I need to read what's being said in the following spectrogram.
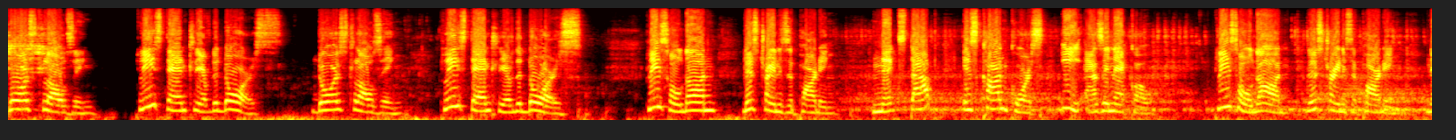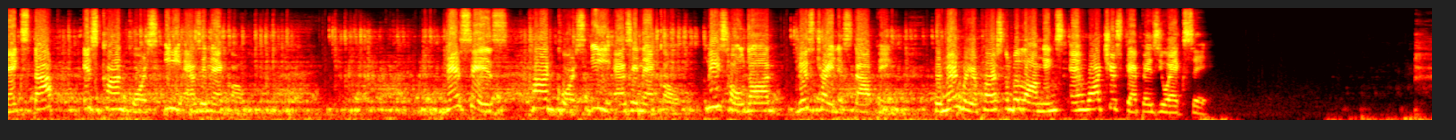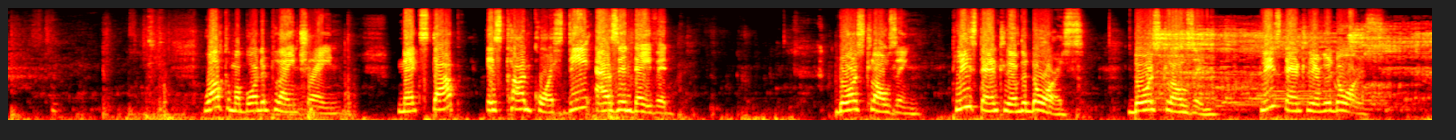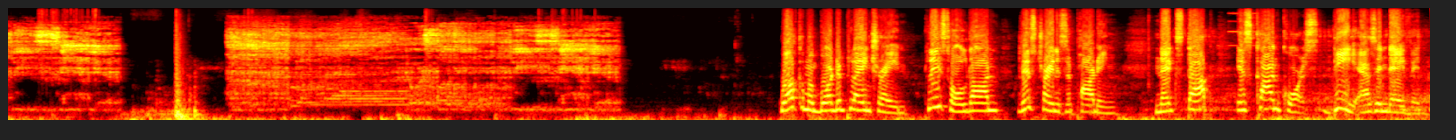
Doors closing. Please stand clear of the doors. Doors closing. Please stand clear of the doors. Please hold on. This train is departing. Next stop is Concourse E as in Echo. Please hold on. This train is departing. Next stop is Concourse E as in Echo. This is Concourse E as in Echo. Please hold on. This train is stopping. Remember your personal belongings and watch your step as you exit. Welcome aboard the plane train. Next stop is Concourse D as in David. Doors closing. Please stand clear of the doors. Doors closing. Please stand clear of the doors. Welcome aboard the plane train. Please hold on. This train is departing. Next stop is Concourse D as in David.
